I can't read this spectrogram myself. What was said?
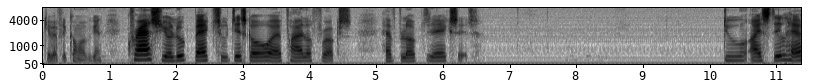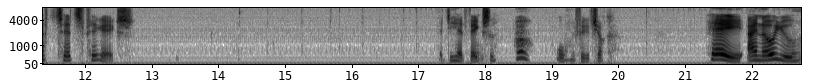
Kan i hvert fald ikke komme op igen. Crash your look back to discover a pile of rocks. Have blocked the exit. Do I still have Ted's pickaxe? Er de her et fængsel? Oh, jeg fik et chok. Hey, I know you.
